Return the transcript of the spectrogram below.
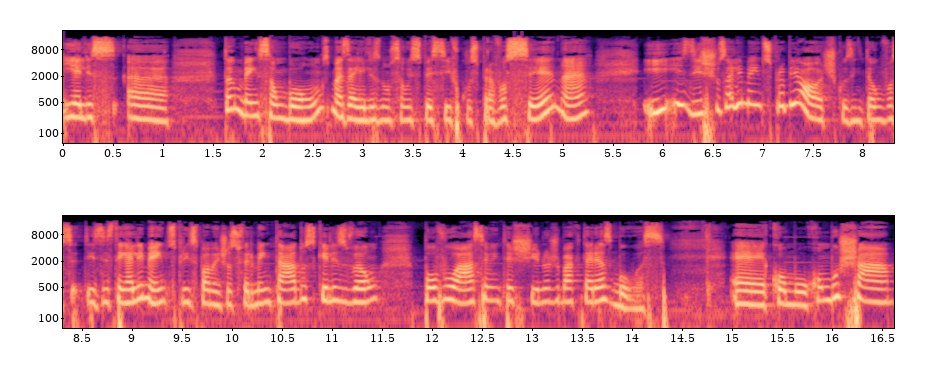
E eles uh, também são bons, mas aí eles não são específicos para você, né? E existem os alimentos probióticos. Então, você, existem alimentos, principalmente os fermentados, que eles vão povoar seu intestino de bactérias boas é, como o kombucha,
